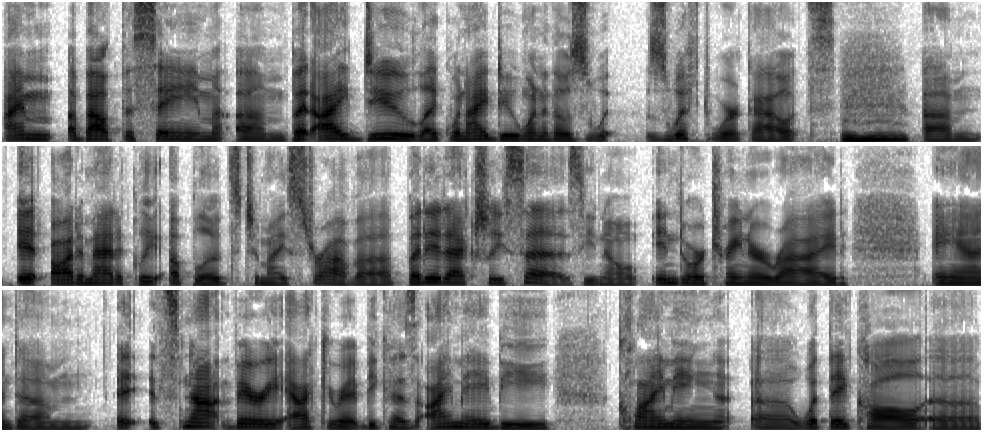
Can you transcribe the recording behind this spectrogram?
I'm about the same. Um, but I do like when I do one of those Zwi- Zwift workouts, Mm-hmm. um, it automatically uploads to my Strava, but it actually says, you know, indoor trainer ride. And um, it, it's not very accurate because I may be climbing uh, what they call a,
